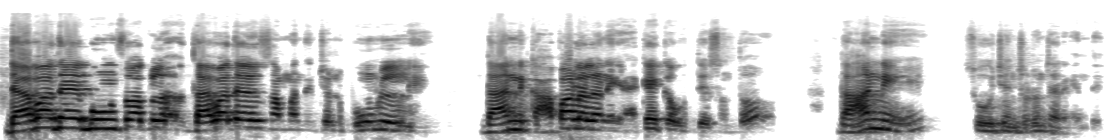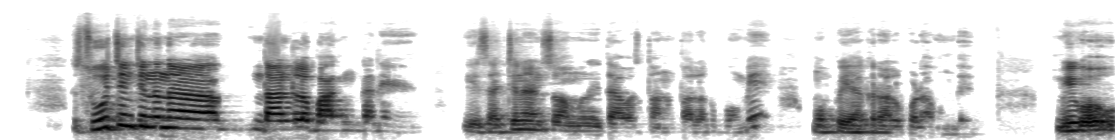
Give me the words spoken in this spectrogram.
దేవాదాయ భూమి సోకుల దేవాదాయ సంబంధించిన భూములని దాన్ని కాపాడాలనే ఏకైక ఉద్దేశంతో దాన్ని సూచించడం జరిగింది. సూచించిన దాంట్లో భాగంగానే ఈ సత్యనారాయణ స్వామి దేవస్థానం తాలూకు భూమి ముప్పై ఎకరాలు కూడా ఉంది. మీ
